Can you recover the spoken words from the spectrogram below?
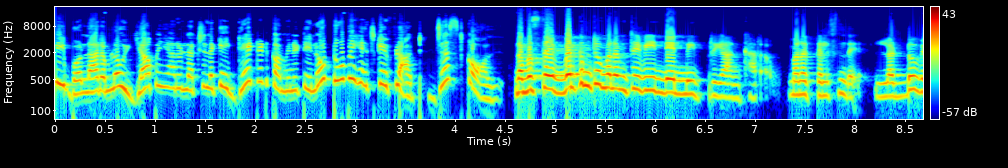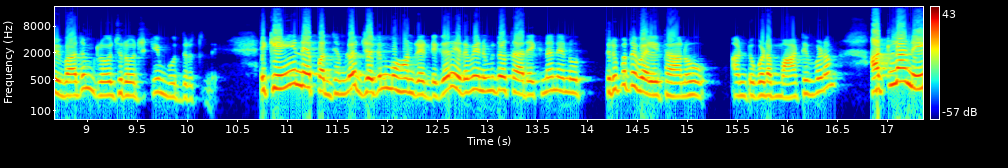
కొంపల్లి బొల్లారంలో యాభై ఆరు లక్షలకే గేటెడ్ కమ్యూనిటీలో two BHK flat just call నమస్తే వెల్కమ్ టు మనం టీవీ నేను మీ ప్రియాంకారావు మనకు తెలిసిందే లడ్డు వివాదం రోజు రోజుకి ముదురుతుంది. ఇక ఈ నేపథ్యంలో జగన్మోహన్ రెడ్డి గారు ఇరవై ఎనిమిదో తారీఖున నేను తిరుపతి వెళ్తాను అంటూ కూడా మాట ఇవ్వడం. అట్లానే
